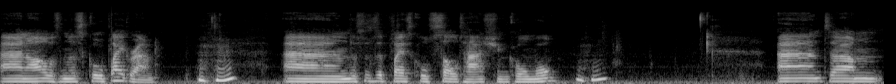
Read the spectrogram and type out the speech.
and I was in the school playground. And this is a place called Saltash in Cornwall. And um,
